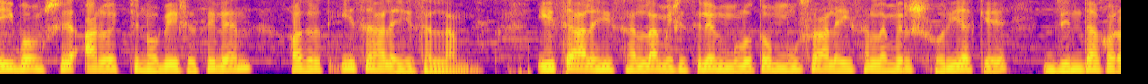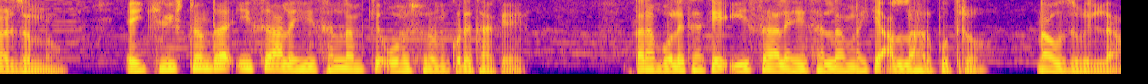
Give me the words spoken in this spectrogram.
এই বংশে আরও একটি নবী এসেছিলেন হজরত ঈসা আলহি সাল্লাম ঈসা আলহি সাল্লাম এসেছিলেন মূলত মুসা আলহি সাল্লামের শরিয়াকে জিন্দা করার জন্য। এই খ্রিস্টানরা ঈসা আলহি সাল্লামকে অনুসরণ করে থাকে। তারা বলে থাকে, ঈসা আলহি সাল্লাম নাকি আল্লাহর পুত্র। নাউজুবিল্লাহ।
